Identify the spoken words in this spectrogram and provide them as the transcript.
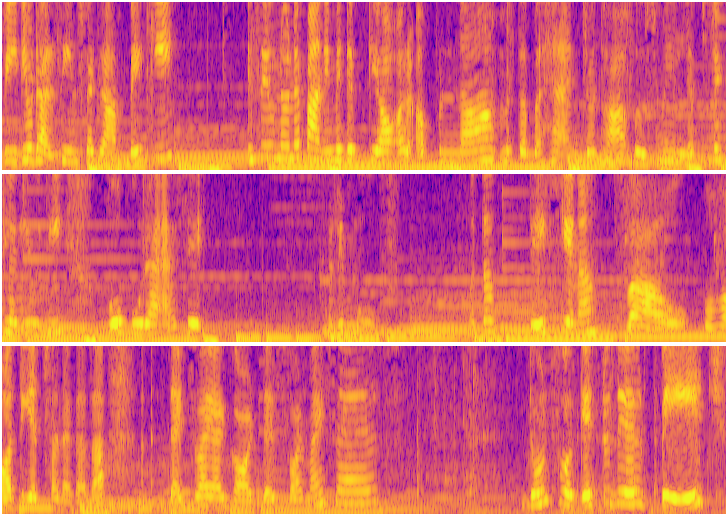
वीडियो डाली थी इंस्टाग्राम पे कि इसे उन्होंने पानी में डिप किया और अपना मतलब हैंड जो था, उसमें लिपस्टिक लगी हुई थी, वो पूरा ऐसे रिमूव मतलब देख के ना वाओ बहुत ही अच्छा लगा था। That's why I got this for myself don't forget to their page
